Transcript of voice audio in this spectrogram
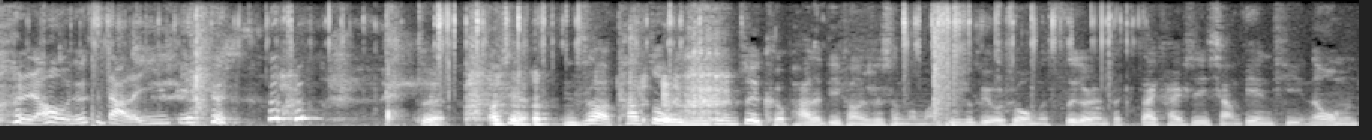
然后我就去打了一遍。对，而且你知道它作为一辩最可怕的地方是什么吗？就是比如说我们四个人在在开始想辩题，那我们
